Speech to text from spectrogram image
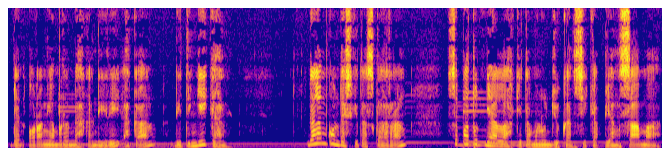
dan orang yang merendahkan diri akan ditinggikan. Dalam konteks kita sekarang, sepatutnya lah kita menunjukkan sikap yang sama.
